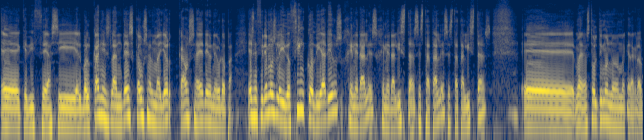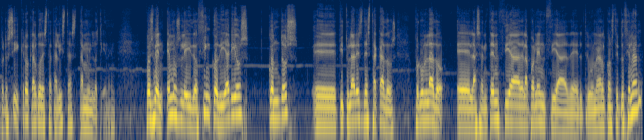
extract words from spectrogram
eh, que dice así, el volcán islandés causa el mayor caos aéreo en Europa. Es decir, hemos leído cinco diarios generales, generalistas, estatales, estatalistas. Eh, bueno, esto último no me queda claro, pero sí, creo que algo de estatalistas también lo tienen. Pues bien, hemos leído cinco diarios con dos eh, titulares destacados. Por un lado, eh, la sentencia de la ponencia del Tribunal Constitucional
